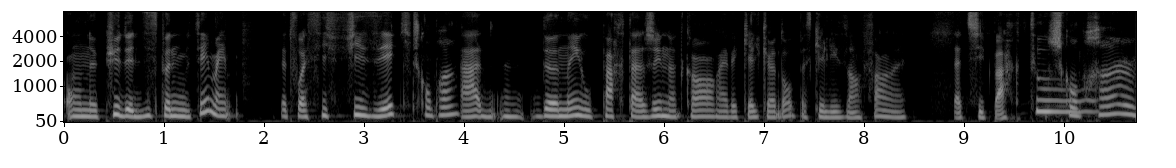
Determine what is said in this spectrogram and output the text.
qu'on n'a plus de disponibilité, même cette fois-ci physique, Je comprends. à donner ou partager notre corps avec quelqu'un d'autre, parce que les enfants, suit partout. Je comprends.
